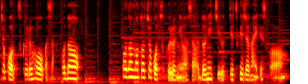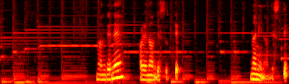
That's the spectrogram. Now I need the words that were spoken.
チョコ作る方がさ、子供、子供とチョコ作るにはさ、土日うってつけじゃないですか？なんでね、あれなんですって。何なんですって？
